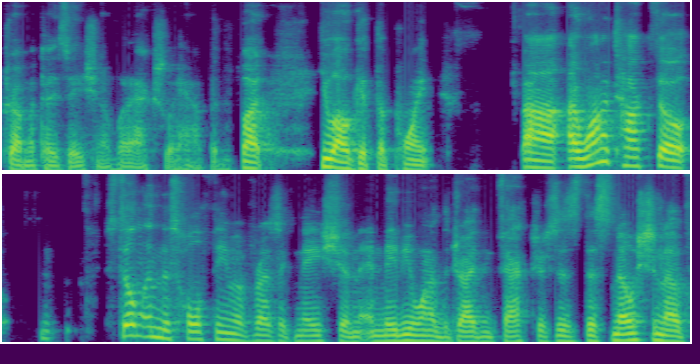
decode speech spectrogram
dramatization of what actually happened but you all get the point uh, i want to talk though still in this whole theme of resignation and maybe one of the driving factors is this notion of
